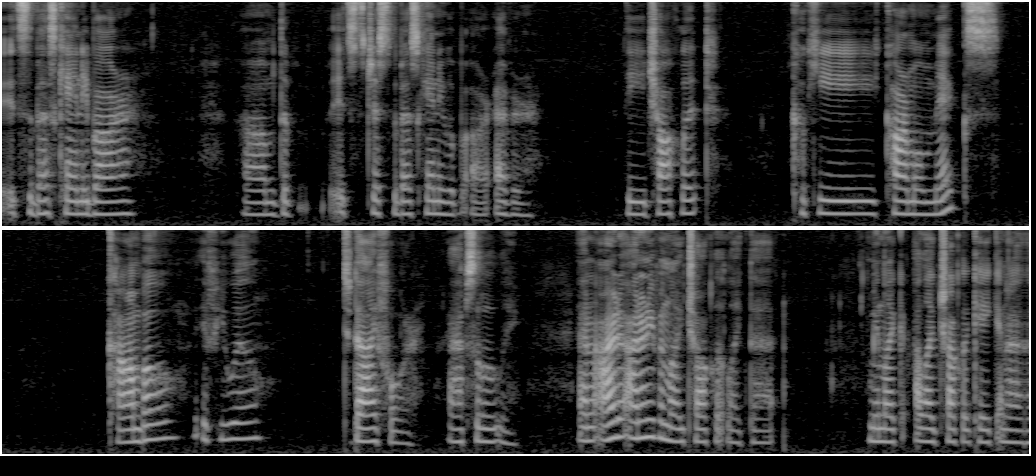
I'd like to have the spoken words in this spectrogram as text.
It's the best candy bar. Um, the it's just the best candy bar ever. The chocolate cookie caramel mix combo, if you will, to die for. Absolutely. And I, I don't even like chocolate like that. I mean, like I like chocolate cake, and I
